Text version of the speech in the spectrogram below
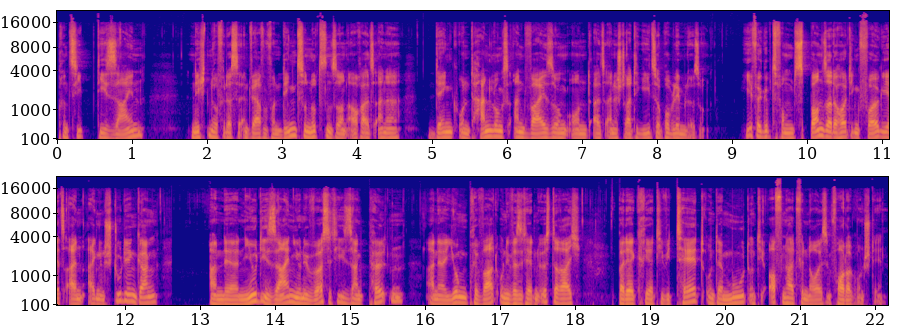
Prinzip Design nicht nur für das Entwerfen von Dingen zu nutzen, sondern auch als eine Denk- und Handlungsanweisung und als eine Strategie zur Problemlösung. Hierfür gibt es vom Sponsor der heutigen Folge jetzt einen eigenen Studiengang an der New Design University St. Pölten, einer jungen Privatuniversität in Österreich, bei der Kreativität und der Mut und die Offenheit für Neues im Vordergrund stehen.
